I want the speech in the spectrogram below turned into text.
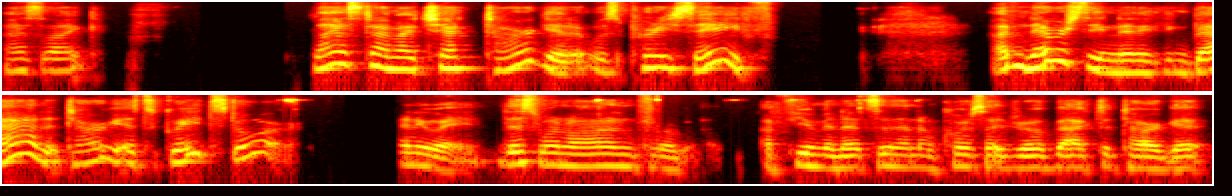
I was like, last time I checked Target, it was pretty safe. I've never seen anything bad at Target. It's a great store. Anyway, this went on for a few minutes. And then, of course, I drove back to Target.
